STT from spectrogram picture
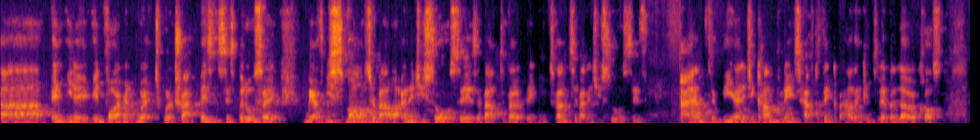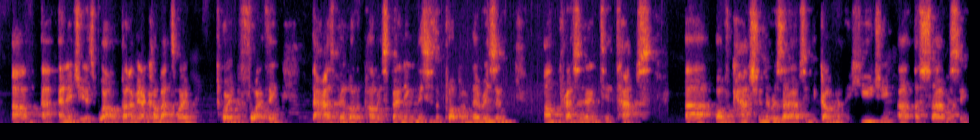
Uh, in, you know, environment which will attract businesses, but also we have to be smarter about our energy sources, about developing alternative energy sources, and the energy companies have to think about how they can deliver lower cost um, uh, energy as well. But I mean, I come back to my point before. I think there has been a lot of public spending, and this is the problem. There is an unprecedented taps uh, of cash in the reserves in the government, hugely uh, are servicing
